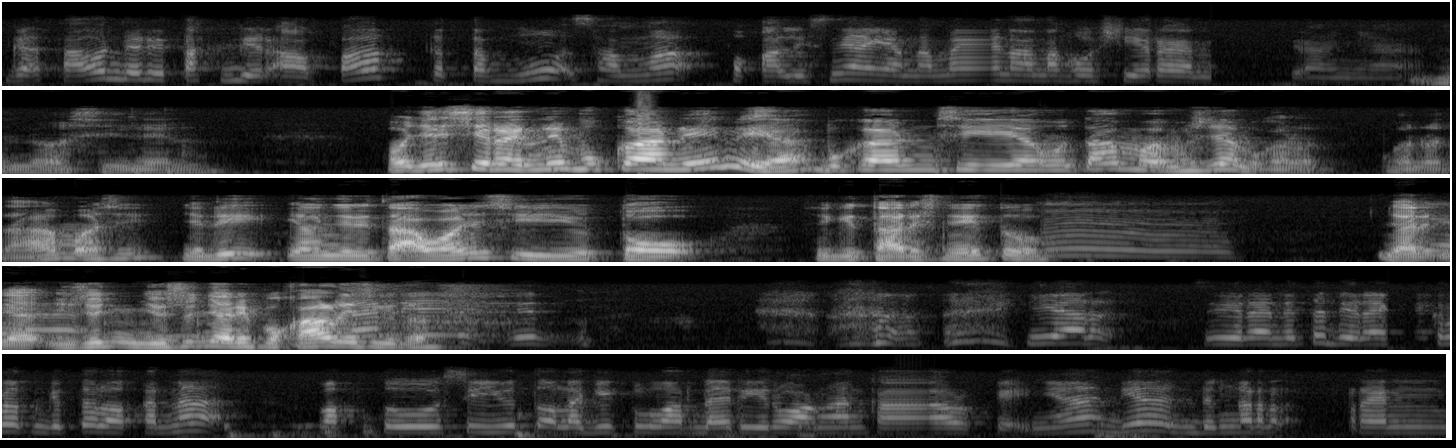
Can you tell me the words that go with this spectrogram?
nggak tahu dari takdir apa ketemu sama vokalisnya yang namanya Nana Hoshiren. Benar, Siren. Oh, jadi Siren ini bukan ini ya, bukan si yang utama. Maksudnya bukan bukan utama sih. Jadi yang cerita awalnya si Yuto, si gitarisnya itu. Hmm. Nyari, Iya. nyari- justru, justru nyari vokalis Dan gitu. Iya, si Ren itu direkrut gitu loh karena waktu si Yuto lagi keluar dari ruangan karaoke-nya, dia denger Ren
